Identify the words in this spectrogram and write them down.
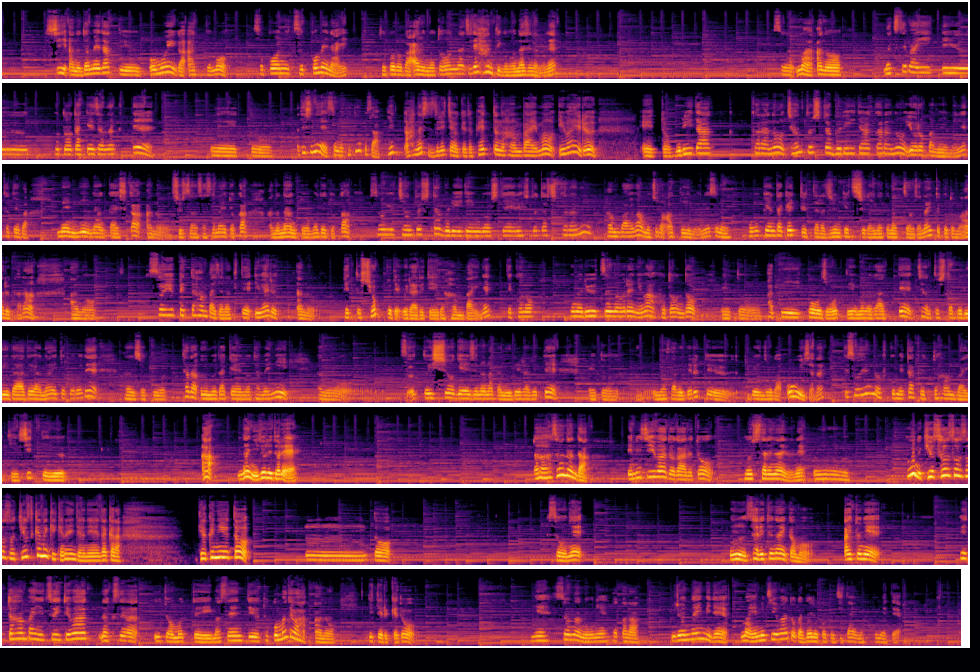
し、あの、ダメだっていう思いがあっても、そこに突っ込めないところがあるのと同じで、ハンティングも同じなのね。そう、まあ、あの、なくせばいいっていうことだけじゃなくて、えー、っと、私ね、その、例えばさ、ペット、話ずれちゃうけど、ペットの販売も、いわゆる、えー、っと、ブリーダーからの、ちゃんとしたブリーダーからのヨーロッパのようなね、例えば、年に何回しか、あの、出産させないとか、あの、何頭までとか、そういうちゃんとしたブリーディングをしている人たちからの販売はもちろんあっていいのよね。その、保護犬だけって言ったら純血種がいなくなっちゃうじゃないってこともあるから、あの、そういうペット販売じゃなくて、いわゆる、あの、ペットショップで売られている販売ね。で、この、この流通の裏にはほとんど、えっ、ー、と、パピー工場っていうものがあって、ちゃんとしたブリーダーではないところで繁殖を、ただ産むだけのために、あの、ずっと一生ゲージの中に入れられて、えっ、ー、と、あの、産まされてるっていう現状が多いじゃない？で、そういうのを含めたペット販売禁止っていう。あ、何？どれどれ？ああ、そうなんだ。NG ワードがあると表示されないのね。うん。こういうの気を、そうそうそうそう、気をつけなきゃいけないんだよね。だから、逆に言うと、うーんと、そうね。うん、されてないかも。あいとね、ペット販売についてはなくせはいいと思っていませんっていうとこまでは、あの、出てるけど、ね、そうなのよね。だから、いろんな意味で、まあ MG ワードが出ること自体も含めて、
